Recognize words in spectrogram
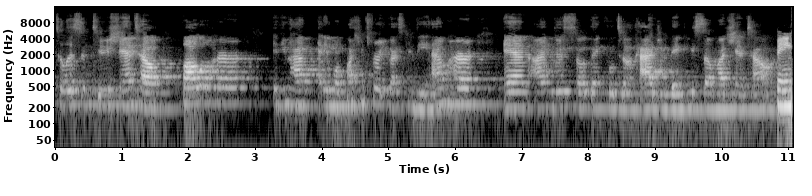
to listen to Chantel. Follow her. If you have any more questions for her, you guys can DM her. And I'm just so thankful to have had you. Thank you so much, Chantel. Thank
